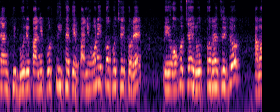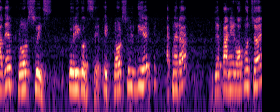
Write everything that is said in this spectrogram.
ট্যাঙ্কি ভরে পানি পড়তেই থাকে, পানি অনেক অপচয় করে। এই অপচয় রোধ করার জন্য আমাদের ফ্লোর সুইচ তৈরি করছে। এই ফ্লোর সুইচ দিয়ে আপনারা যে পানির অপচয়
